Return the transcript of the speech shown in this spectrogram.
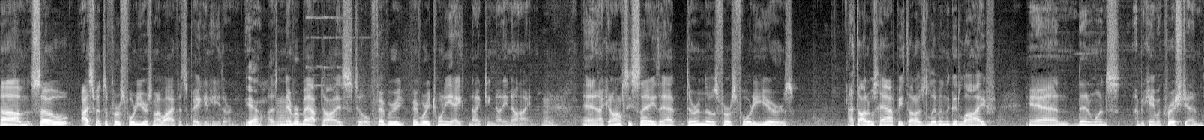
Um, so I spent the first 40 years of my life as a pagan heathen. Yeah. I was never baptized till February February 28th, 1999. And I can honestly say that during those first 40 years, I thought I was happy, thought I was living the good life. And then once I became a Christian,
